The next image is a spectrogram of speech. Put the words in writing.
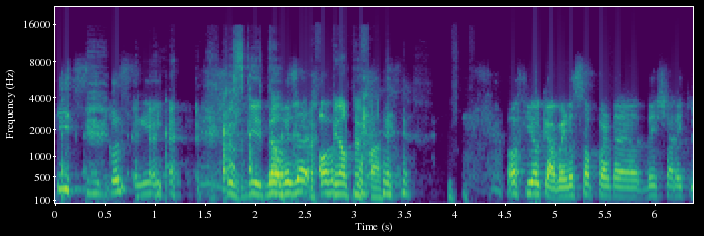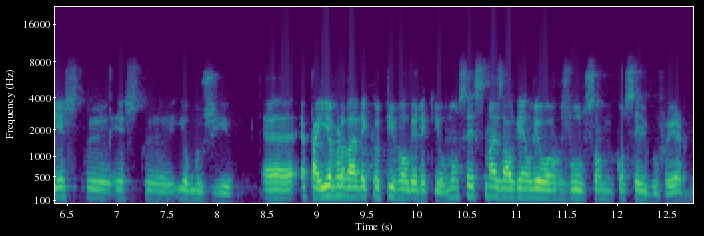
isso, consegui. Consegui, então, não, mas, ao, final foi fácil. Ao fim e ao cabo, era só para deixar aqui este, este elogio. Uh, epá, e a verdade é que eu estive a ler aquilo. Não sei se mais alguém leu a resolução do Conselho de Governo.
